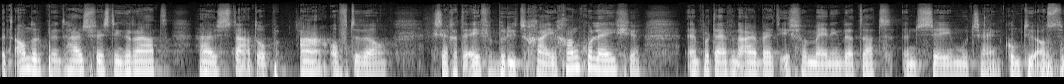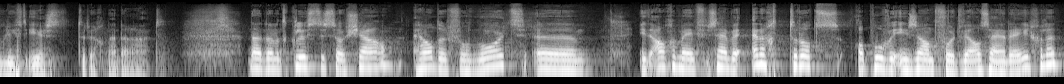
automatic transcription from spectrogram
het andere punt, huisvesting raadhuis, staat op A. Oftewel, ik zeg het even bruut, ga je gang college. En Partij van de Arbeid is van mening dat dat een C moet zijn. Komt u alstublieft eerst terug naar de raad. Nou, dan het cluster sociaal. Helder verwoord. Uh, in het algemeen zijn we erg trots op hoe we in Zandvoort welzijn regelen.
